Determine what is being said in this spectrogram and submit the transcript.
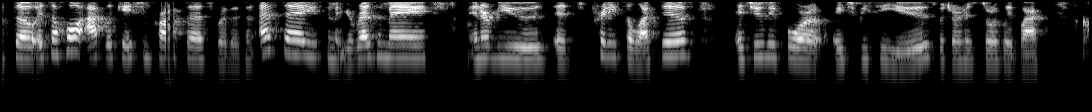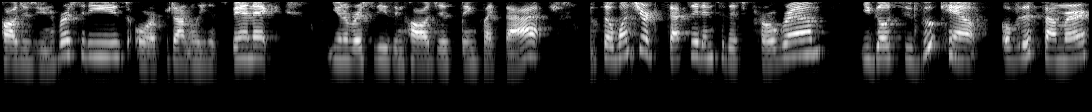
So it's a whole application process where there's an essay, you submit your resume, interviews. It's pretty selective. It's usually for HBCUs, which are historically black colleges, universities, or predominantly Hispanic universities and colleges, things like that. So once you're accepted into this program, you go to boot camp over the summer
